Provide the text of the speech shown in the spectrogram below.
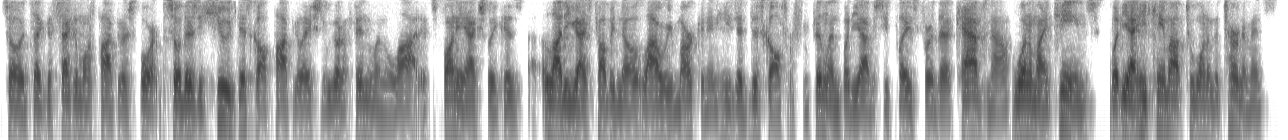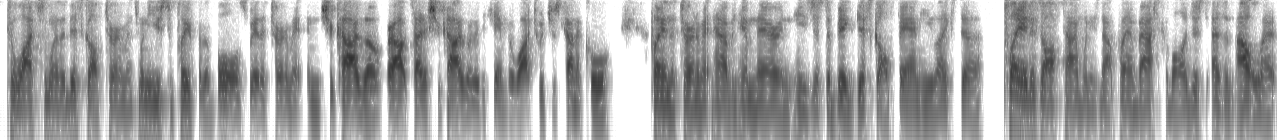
So it's like the second most popular sport. So there's a huge disc golf population. We go to Finland a lot. It's funny actually because a lot of you guys probably know Lowry Lauri Markkanen. He's a disc golfer from Finland, but he obviously plays for the Cavs now, one of my teams. But yeah, he came out to one of the tournaments to watch one of the disc golf tournaments when he used to play for the Bulls. We had a tournament in Chicago or outside of Chicago that he came to watch, which was kind of cool. Playing the tournament and having him there, and he's just a big disc golf fan. He likes to play in his off time when he's not playing basketball, just as an outlet.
